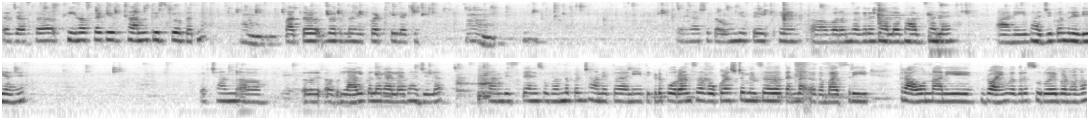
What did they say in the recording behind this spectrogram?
तर जास्त थीन असल्या की छान क्रिस्पी होतात ना? पातळ जर हे कट केल्या की. तर हे असे तळून घेते. इथे वरण वगैरे झालंय भात झालाय आणि भाजी पण रेडी आहे. तर छान लाल कलर आलाय भाजीला. छान दिसते आणि सुगंध पण छान येतो आणि तिकडे पोरांचं गोकुळाष्टमीचं त्यांना बासरी क्राऊन आणि ड्रॉइंग वगैरे सुरू आहे बनवणं.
